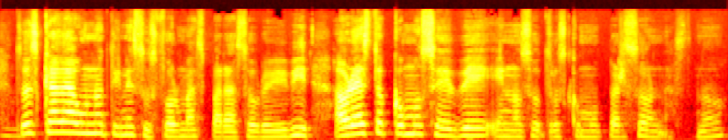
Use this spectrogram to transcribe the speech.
Entonces cada uno tiene sus formas para sobrevivir. Ahora esto cómo se ve en nosotros como personas, ¿no?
